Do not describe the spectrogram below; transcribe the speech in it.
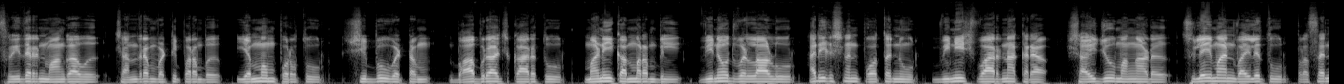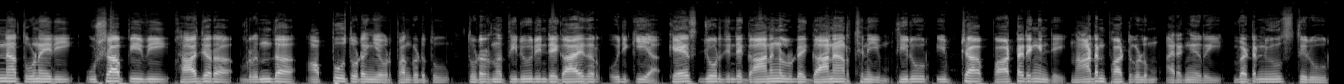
Sreedharan Mankavu Chandram Vattiparamba M M Purathur Shibu Vettam Baburaj Karathur Mani കമ്മറമ്പിൽ വിനോദ് വെള്ളാളൂർ ഹരികൃഷ്ണൻ പോത്തന്നൂർ വിനീഷ് വാരണാക്കര ഷൈജു മങ്ങാട് സുലൈമാൻ വൈലത്തൂർ പ്രസന്ന തൂണേരി ഉഷ പി വി ഹാജറ വൃന്ദ അപ്പു തുടങ്ങിയവർ പങ്കെടുത്തു. തുടർന്ന് തിരൂരിന്റെ ഗായകർ ഒരുക്കിയ കെ എസ് ജോർജിന്റെ ഗാനങ്ങളുടെ ഗാനാർച്ചനയും തിരൂർ ഇപ്റ്റ പാട്ടരങ്ങിന്റെ നാടൻ പാട്ടുകളും അരങ്ങേറി. വെട്ടന്യൂസ് തിരൂർ.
